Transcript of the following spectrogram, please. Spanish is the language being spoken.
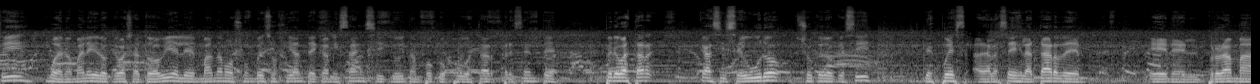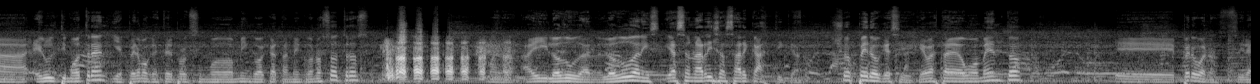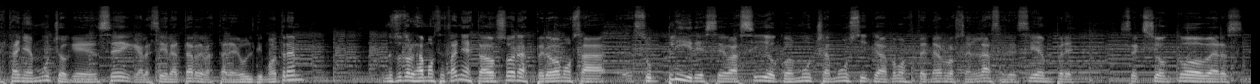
Sí, bueno, me alegro que vaya todo bien. Le mandamos un beso gigante a Cami Sansi, que hoy tampoco pudo estar presente, pero va a estar casi seguro, yo creo que sí. Después, a las 6 de la tarde, en el programa El Último Tren, y esperemos que esté el próximo domingo acá también con nosotros. Bueno, ahí lo dudan, lo dudan y, y hace una risa sarcástica. Yo espero que sí, que va a estar en algún momento. Eh, pero bueno, si la extrañan mucho, quédense, que a las 6 de la tarde va a estar el último tren. Nosotros las vamos a extrañar estas dos horas, pero vamos a suplir ese vacío con mucha música. Vamos a tener los enlaces de siempre, sección covers,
